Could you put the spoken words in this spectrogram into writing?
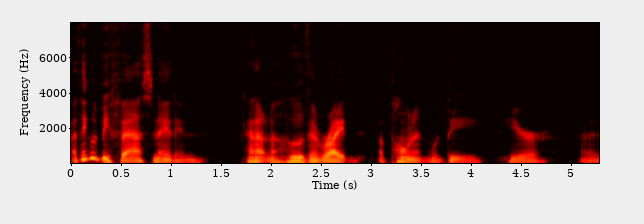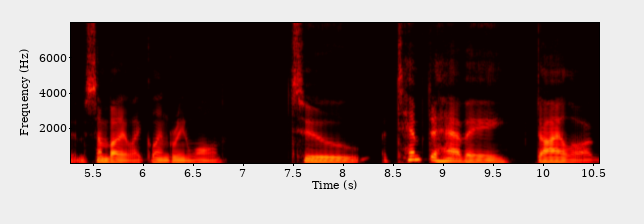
I think it would be fascinating. I don't know who the right opponent would be here, uh, somebody like Glenn Greenwald, to attempt to have a dialogue,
